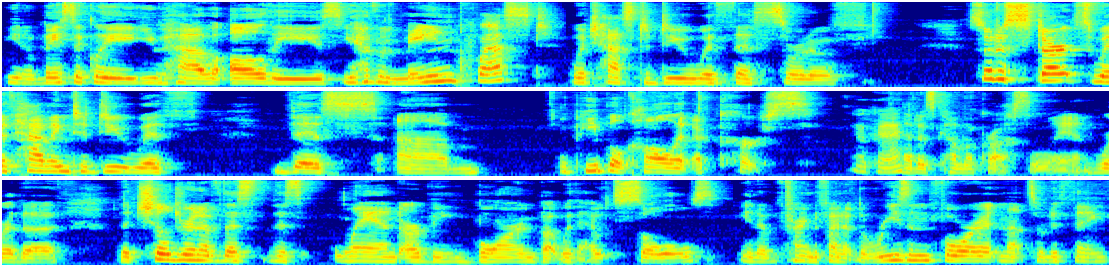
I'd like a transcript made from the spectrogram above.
you know, basically, you have all these. You have a main quest which has to do with this sort of sort of starts with having to do with this. Um, people call it a curse Okay. that has come across the land where the the children of this this land are being born but without souls you know trying to find out the reason for it and that sort of thing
